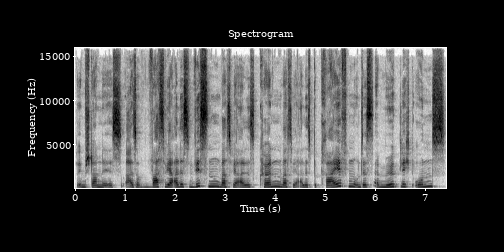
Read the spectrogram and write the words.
imstande ist. Also was wir alles wissen, was wir alles können, was wir alles begreifen und es ermöglicht uns,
